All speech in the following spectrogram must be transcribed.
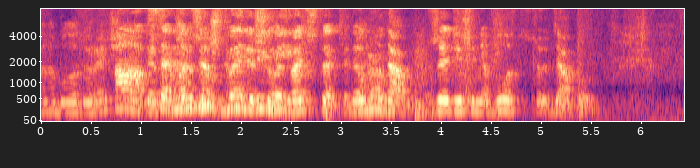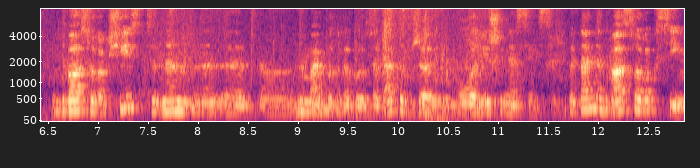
вона була доречна. А, для все, ми бюджету. вже ж вирішили 24. Да. Тому да, вже рішення було. Дякую. 2.46 не, не, е, та, немає потреби розглядати, вже було рішення сесії. Питання 2.47.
